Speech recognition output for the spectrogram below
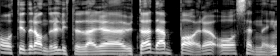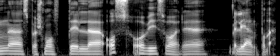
Og til dere andre lyttere der eh, ute, det er bare å sende inn eh, spørsmål til eh, oss, og vi svarer veldig gjerne på det.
